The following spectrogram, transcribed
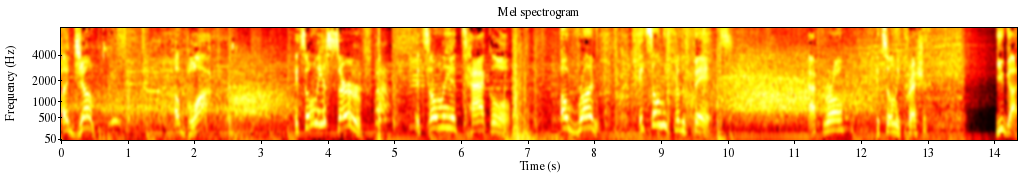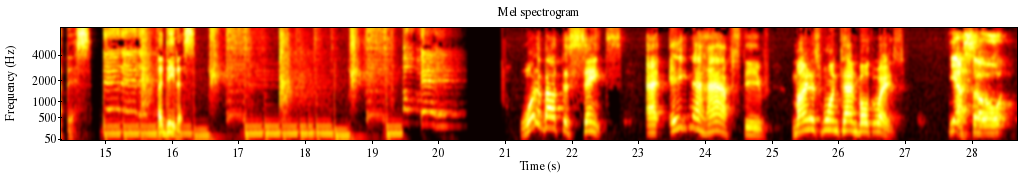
a jump, a block. It's only a serve. It's only a tackle, a run. It's only for the fans. After all, it's only pressure. You got this. Adidas. What about the Saints at eight and a half, Steve? Minus 110 both ways. Yeah, so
